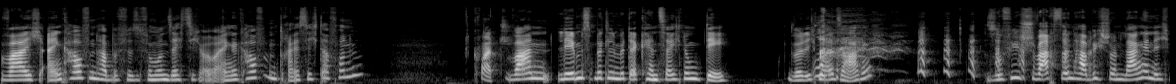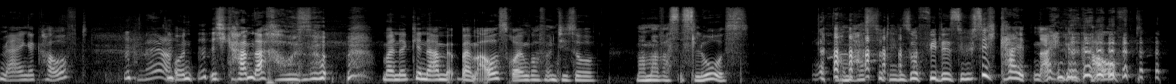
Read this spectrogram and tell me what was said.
war ich einkaufen, habe für 65 Euro eingekauft und 30 davon Quatsch. waren Lebensmittel mit der Kennzeichnung D, würde ich mal sagen. so viel Schwachsinn habe ich schon lange nicht mehr eingekauft. Naja. Und ich kam nach Hause. Meine Kinder haben beim Ausräumen geholfen und die so, Mama, was ist los? Warum hast du denn so viele Süßigkeiten eingekauft?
